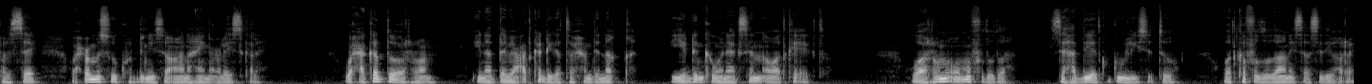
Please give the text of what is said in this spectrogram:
balse waxba ma soo kordhinayso aan ahayn culays kale. Waxaa ka dooroon inaad dabeecad ka dhigato xamdinaq iyo dhanka wanaagsan oo aad ka eegto. Waa run oo ma fududa se haddii aad ku guulaysato waad ka fududaanaysaa sidii hore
